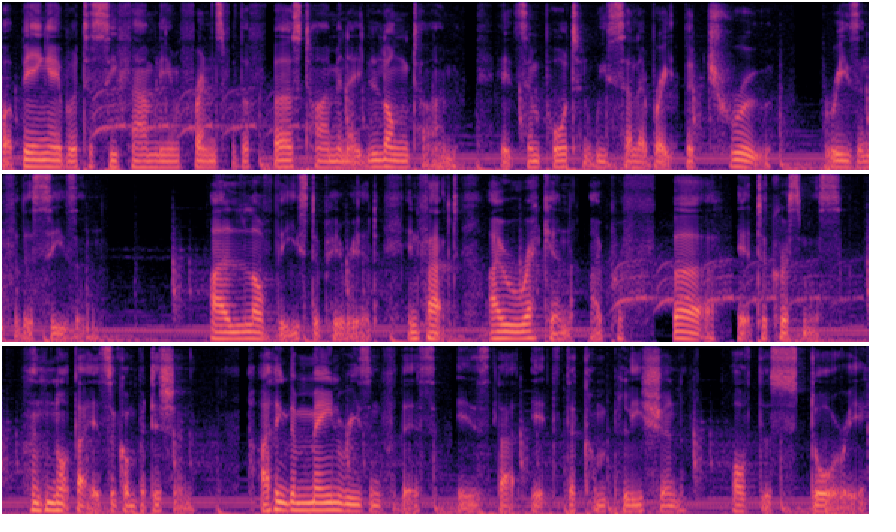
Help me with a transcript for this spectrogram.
but being able to see family and friends for the first time in a long time, it's important we celebrate the true reason for this season. I love the Easter period. In fact, I reckon I prefer it to Christmas. Not that it's a competition. I think the main reason for this is that it's the completion of the story.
